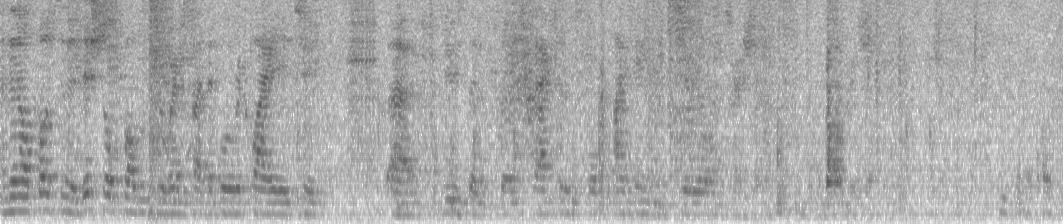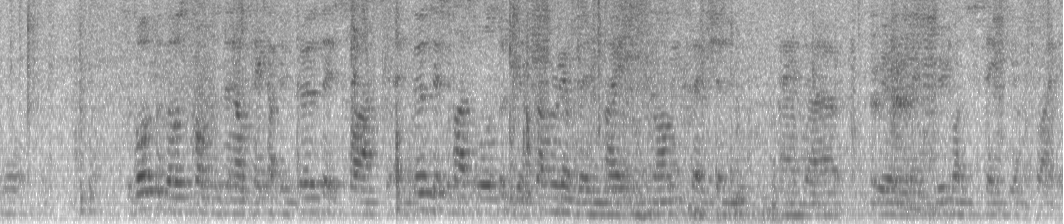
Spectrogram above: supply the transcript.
And then I'll post an additional problem to the website that will require you to uh, use the, the factors for piping, material, and and temperature. So both of those problems then I'll take up in Thursday's class, and Thursday's class will also be a summary of the entire economic section, and uh, we'll move on to safety on Friday.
